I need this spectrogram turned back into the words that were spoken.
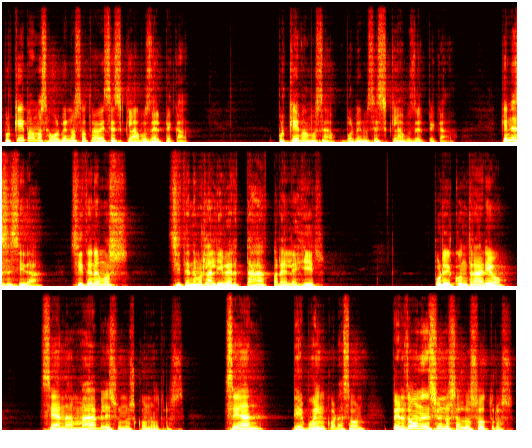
¿Por qué vamos a volvernos otra vez esclavos del pecado? ¿Por qué vamos a volvernos esclavos del pecado? ¿Qué necesidad? Si tenemos, si tenemos la libertad para elegir. Por el contrario, sean amables unos con otros. Sean de buen corazón. Perdónense unos a los otros,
